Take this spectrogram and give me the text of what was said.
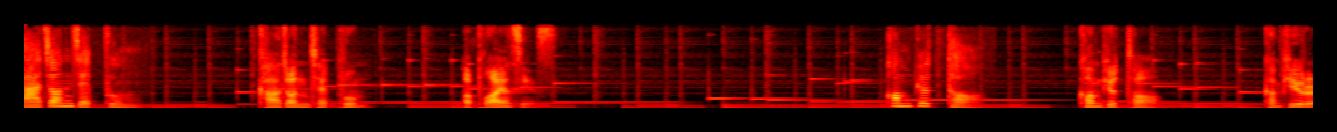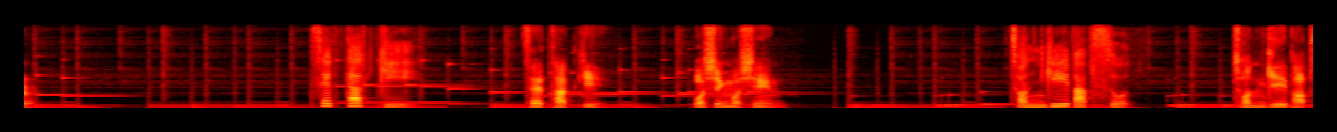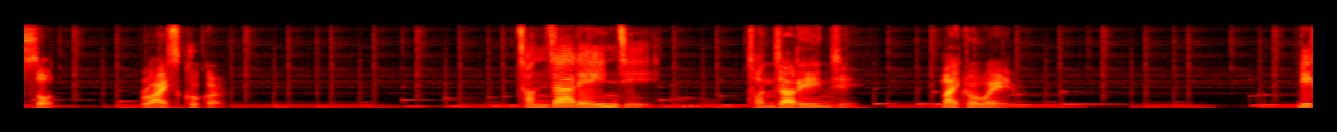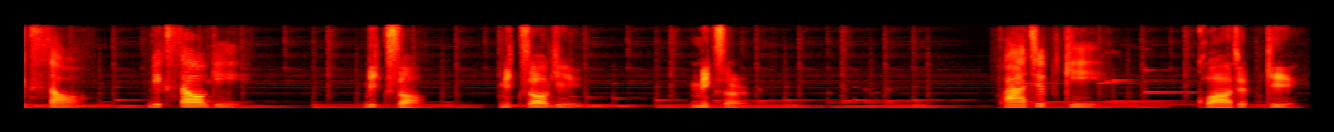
가전제품 가전제품 appliances 컴퓨터 컴퓨터 computer 세탁기 세탁기 washing 전기밥솥 전기밥솥 rice cooker 전자레인지. 전자레인지. microwave 믹서. 믹서기. 믹서. 믹서기. mixer 과즙기. 과즙기.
